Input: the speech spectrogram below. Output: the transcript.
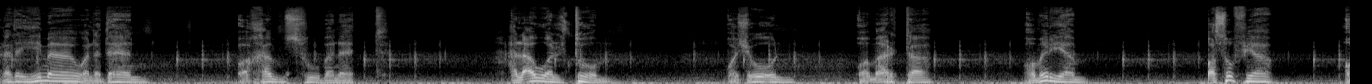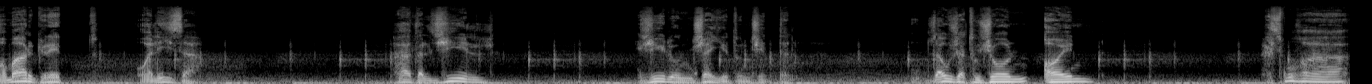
لديهما ولدان وخمس بنات. الأول توم وجون ومارتا ومريم وصوفيا ومارغريت وليزا. هذا الجيل جيل جيد جدا. زوجة جون أوين اسمها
